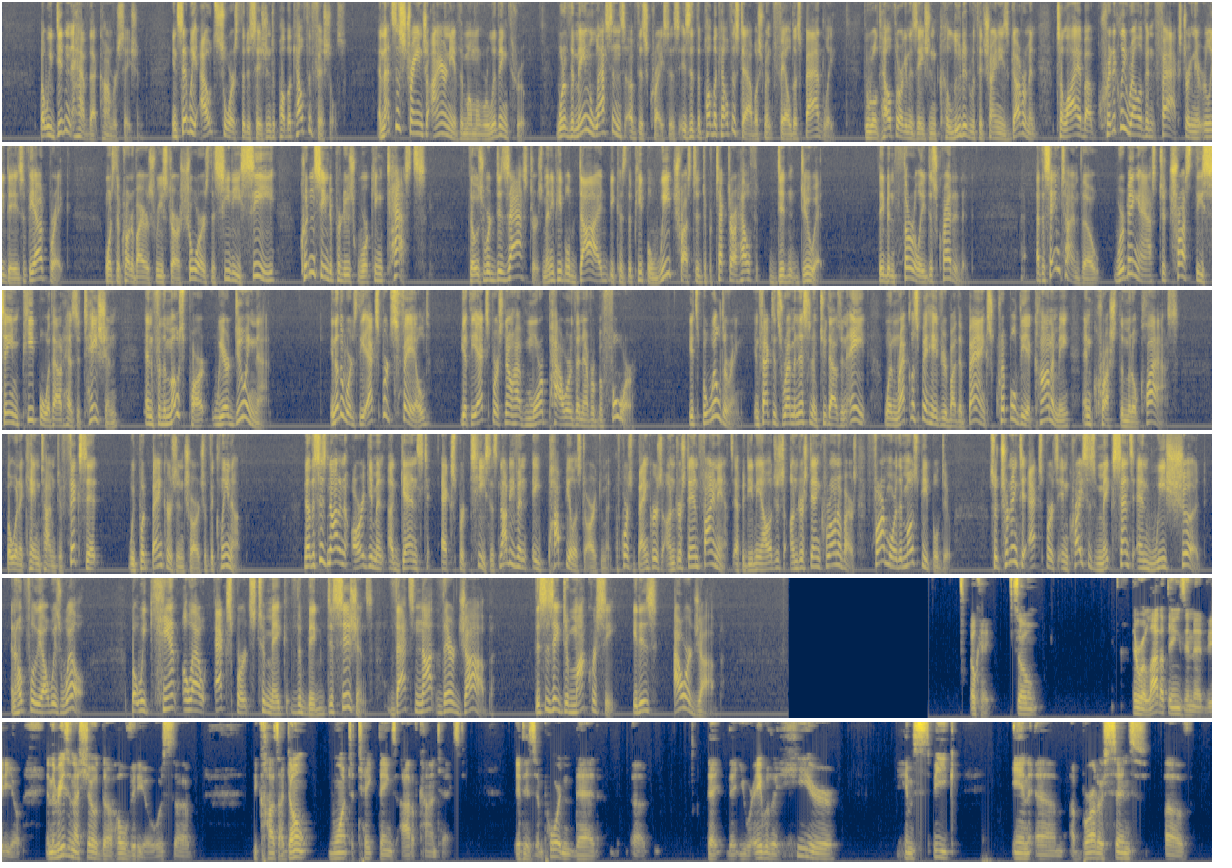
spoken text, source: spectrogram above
But we didn't have that conversation. Instead, we outsourced the decision to public health officials. And that's the strange irony of the moment we're living through. One of the main lessons of this crisis is that the public health establishment failed us badly. The World Health Organization colluded with the Chinese government to lie about critically relevant facts during the early days of the outbreak. Once the coronavirus reached our shores, the CDC couldn't seem to produce working tests. Those were disasters. Many people died because the people we trusted to protect our health didn't do it. They've been thoroughly discredited. At the same time, though, we're being asked to trust these same people without hesitation and for the most part, we are doing that. In other words, the experts failed, yet the experts now have more power than ever before. It's bewildering. In fact, it's reminiscent of 2008 when reckless behavior by the banks crippled the economy and crushed the middle class. But when it came time to fix it, we put bankers in charge of the cleanup. Now, this is not an argument against expertise. It's not even a populist argument. Of course, bankers understand finance. Epidemiologists understand coronavirus far more than most people do. So turning to experts in crisis makes sense, and we should, and hopefully always will. But we can't allow experts to make the big decisions. That's not their job. This is a democracy. It is our job. Okay, so there were a lot of things in that video. And the reason I showed the whole video was uh, because I don't want to take things out of context. It is important that uh, that that you were able to hear him speak in um, a broader sense of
